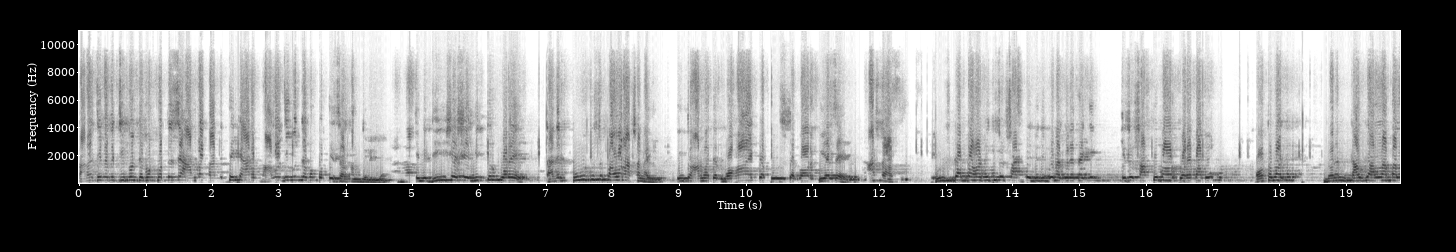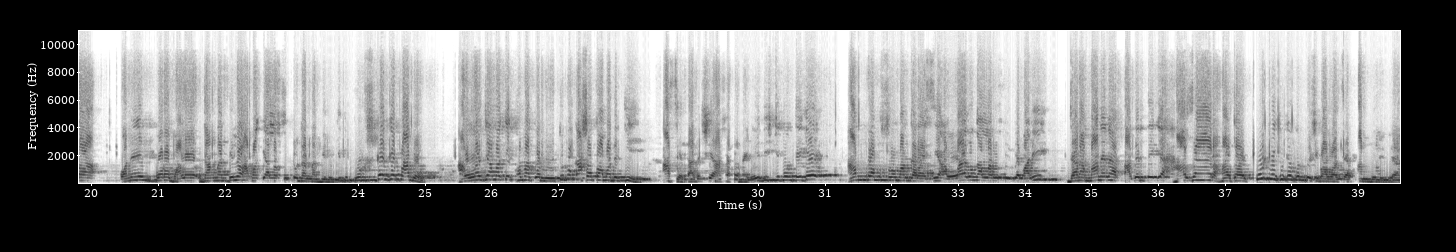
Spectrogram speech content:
তারা যেভাবে জীবন যাপন করতেছে, আমরা তাদের থেকে আরও ভালো জীবন যাপন করতেছি, আলহামদুলিল্লাহ। কিন্তু দিন শেষে মৃত্যুর পরে তাদের কোনো কিছু পাওয়ার আশা নাই। কিন্তু আমাদের মহা একটা পুরস্কার পাওয়ার কি আছে? আশা আছে। পুরস্কারটা হয়তো কিছু শাস্তি যদি গুণা করে থাকি, কিছু শাস্তি পাওয়ার পরে পাবো। অথবা ধরেন কাউকে আল্লাহ তালা অনেক বড় ভালো জান্নাত দিল, আমাকে আল্লাহ ছোট্ট জান্নাত দিল। কিন্তু পুরস্কার যে পাবো, আল্লাহ যে আমাকে ক্ষমা করবে, এতটুকু আশা তো আমাদের কি আছে? তাদের সে আশাটা নাই। ওই দৃষ্টিকোণ থেকে আমরা মুসলমান যারা আছি, আল্লাহ এবং আল্লাহ রসুলকে মানি যারা মানে না তাদের থেকে হাজার হাজার কোটি কোটি গুণ বেশি ভালো আছে আলহামদুলিল্লাহ।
